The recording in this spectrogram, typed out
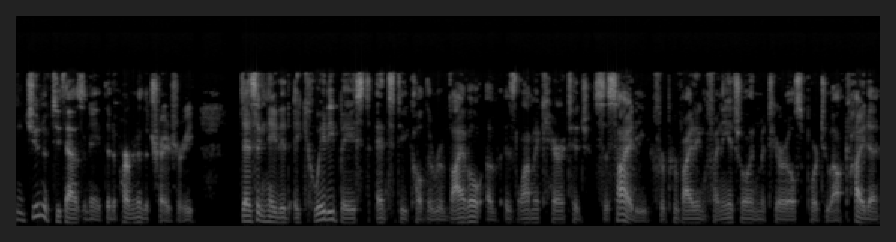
In June of 2008, the Department of the Treasury designated a Kuwaiti-based entity called the Revival of Islamic Heritage Society for providing financial and material support to al-Qaeda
